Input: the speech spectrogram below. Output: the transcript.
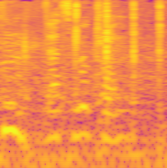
Hmm, that's good try.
